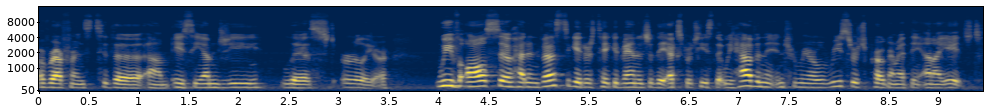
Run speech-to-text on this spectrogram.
a reference to the um, ACMG list earlier. We've also had investigators take advantage of the expertise that we have in the intramural research program at the NIH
